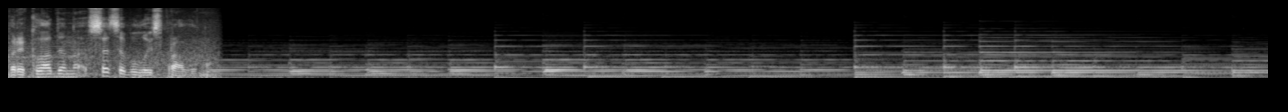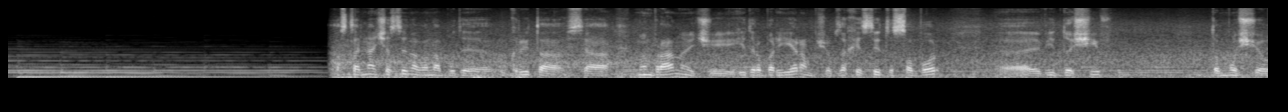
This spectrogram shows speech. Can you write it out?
перекладено, все це було ісправлено. Остальна частина вона буде укрита вся мембраною чи гідробар'єром, щоб захистити собор е, від дощів, тому що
